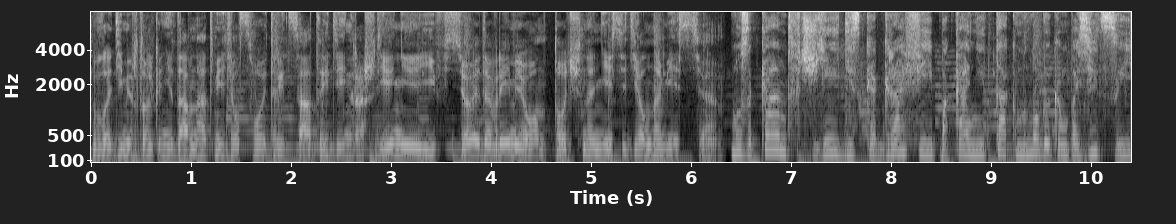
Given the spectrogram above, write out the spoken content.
Владимир только недавно отметил свой 30-й день рождения, и все это время он точно не сидел на месте. Музыкант, в чьей дискографии пока не так много композиций,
